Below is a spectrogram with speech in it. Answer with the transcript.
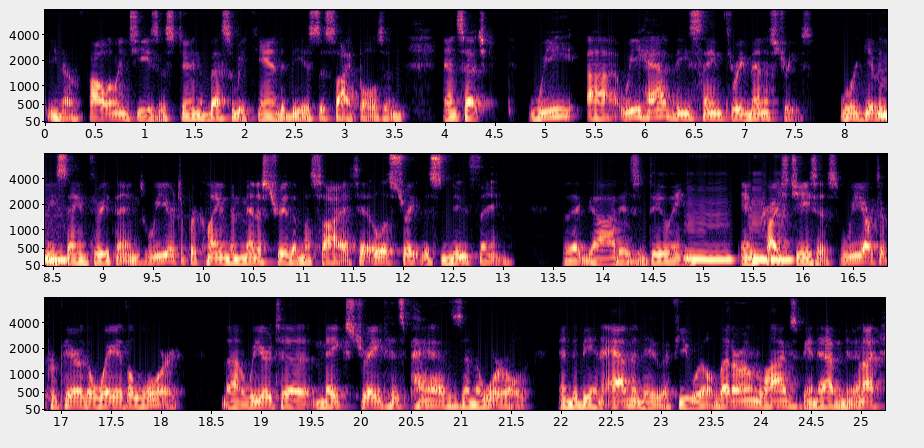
you know following Jesus, doing the best that we can to be His disciples and and such, we uh, we have these same three ministries. We're given these same three things. We are to proclaim the ministry of the Messiah to illustrate this new thing that God is doing mm-hmm. in Christ mm-hmm. Jesus. We are to prepare the way of the Lord. Uh, we are to make straight his paths in the world and to be an avenue, if you will. Let our own lives be an avenue. And I,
